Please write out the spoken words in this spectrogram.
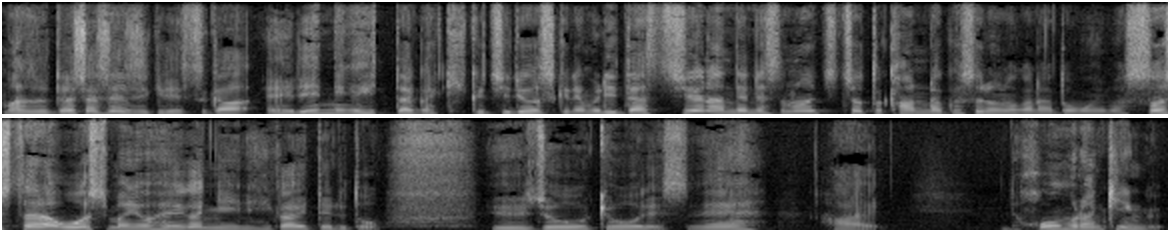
まず打者成績ですが、えー、リーディングヒッターが菊池涼介でも離脱中なんでね、そのうちちょっと陥落するのかなと思います。そしたら大島洋平が2位に控えてるという状況ですね。はい。ホームランキング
